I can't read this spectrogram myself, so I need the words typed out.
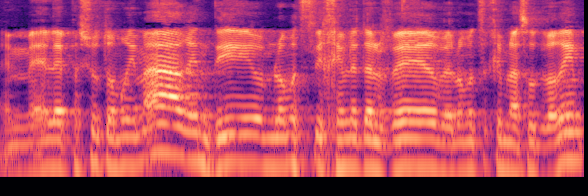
הם אלה פשוט אומרים, אה, R&D, הם לא מצליחים לדלבר ולא מצליחים לעשות דברים.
